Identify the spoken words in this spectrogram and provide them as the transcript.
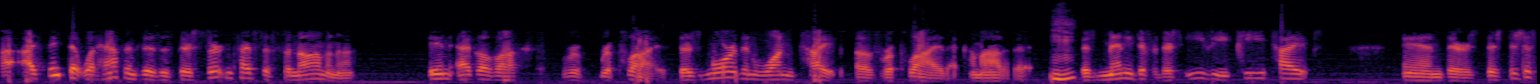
I, I think that what happens is, is there's certain types of phenomena in EchoVox re- replies. There's more than one type of reply that come out of it. Mhm. There's many different. There's EVP types, and there's there's there's just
